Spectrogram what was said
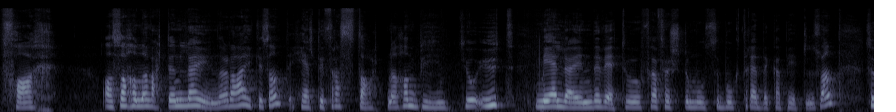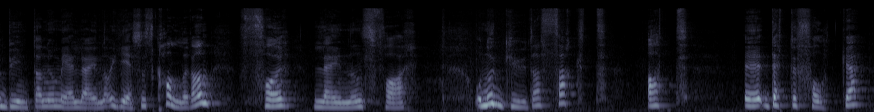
far. Altså Han har vært en løgner da, ikke sant? helt ifra starten av. Han begynte jo ut med løgn. Det vet du jo fra første Mosebok, tredje kapittel. Sant? Så begynte han jo med løgn. Og Jesus kaller han for løgnens far. Og når Gud har sagt at eh, dette folket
